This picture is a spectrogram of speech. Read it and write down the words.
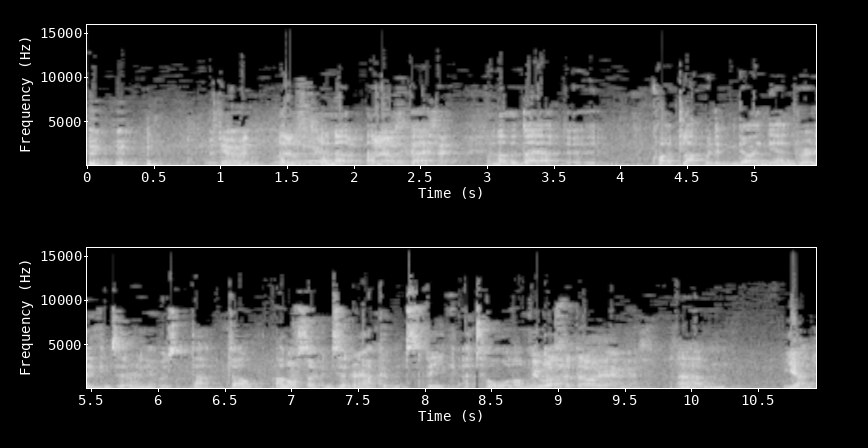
What do you mean? What else, An- another, another day. Another day. I'm uh, quite glad we didn't go in the end, really, considering it was that dull, and also considering I couldn't speak at all on the It was a dull game, yes. Um, yeah.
